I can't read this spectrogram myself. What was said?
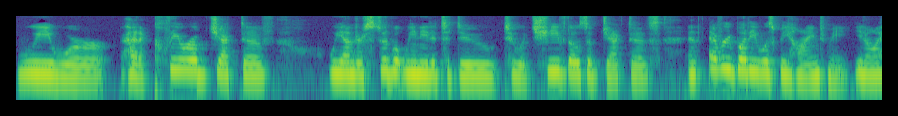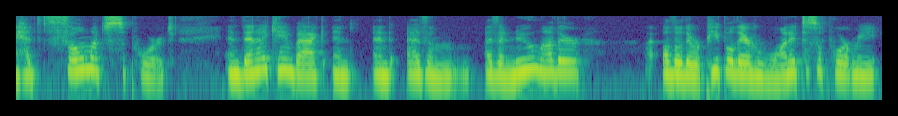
We were had a clear objective. We understood what we needed to do to achieve those objectives, and everybody was behind me. You know, I had so much support. And then I came back and and as a as a new mother, although there were people there who wanted to support me,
